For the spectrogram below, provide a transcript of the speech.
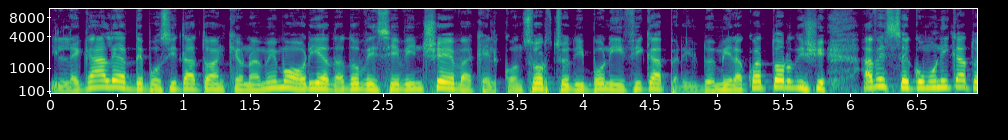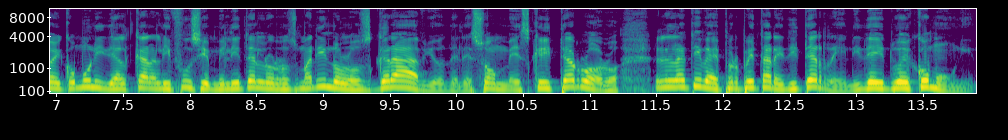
il legale ha depositato anche una memoria da dove si evinceva che il consorzio di bonifica per il 2014 avesse comunicato ai comuni di Alcara Lifusi e Militello Rosmarino lo sgravio delle somme iscritte a ruolo relative ai proprietari di terreni dei due comuni.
